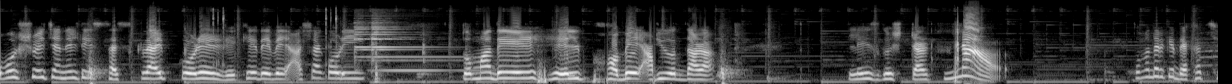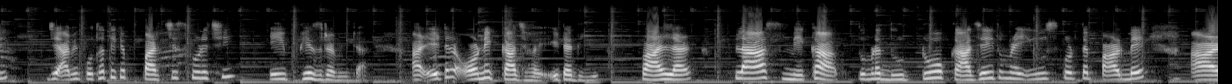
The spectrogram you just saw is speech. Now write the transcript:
অবশ্যই চ্যানেলটি সাবস্ক্রাইব করে রেখে দেবে। আশা করি তোমাদের হেল্প হবে ভিডিওর দ্বারা। লেটস গো স্টার্ট নাও তোমাদেরকে দেখাচ্ছি যে আমি কোথা থেকে পারচেস করেছি এই ফেস আর এটার অনেক কাজ হয়, এটা দিয়ে। পার্লার প্লাস মেকআপ তোমরা দুটো কাজেই তোমরা ইউজ করতে পারবে। আর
